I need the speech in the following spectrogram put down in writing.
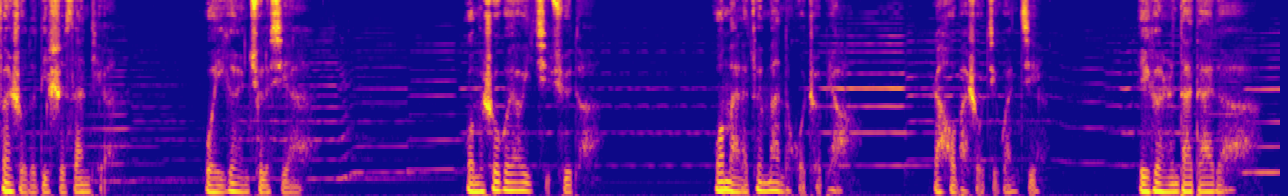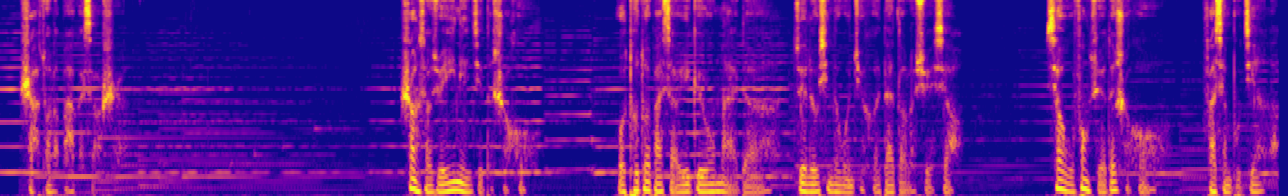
分手的第十三天，我一个人去了西安。我们说过要一起去的。我买了最慢的火车票，然后把手机关机，一个人呆呆的傻坐了八个小时。上小学一年级的时候，我偷偷把小姨给我买的最流行的文具盒带到了学校。下午放学的时候，发现不见了。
